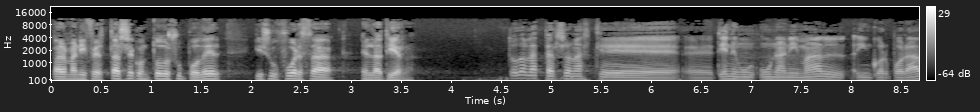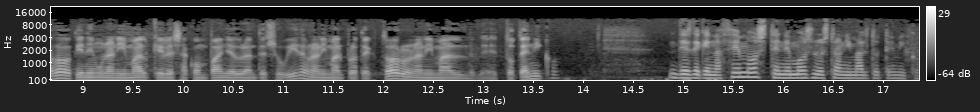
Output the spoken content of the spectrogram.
para manifestarse con todo su poder y su fuerza en la tierra. Todas las personas que eh, tienen un, animal incorporado, tienen un animal que les acompaña durante su vida, un animal protector, un animal eh, totémico. Desde que nacemos tenemos nuestro animal totémico,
